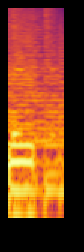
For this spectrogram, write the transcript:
Mm-hmm.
